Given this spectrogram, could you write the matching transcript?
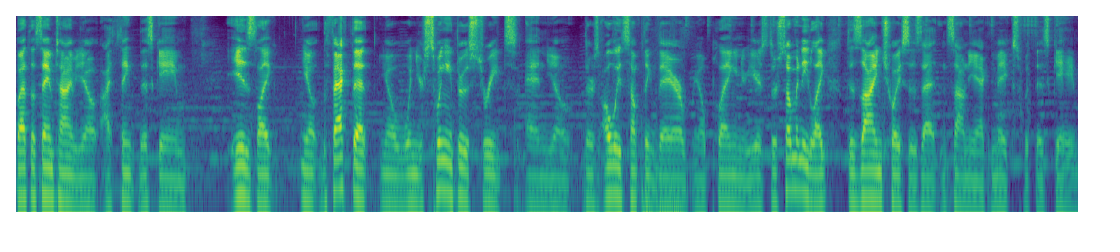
But at the same time, you know, I think this game is like you know the fact that you know when you're swinging through the streets and you know there's always something there you know playing in your ears there's so many like design choices that insomniac makes with this game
